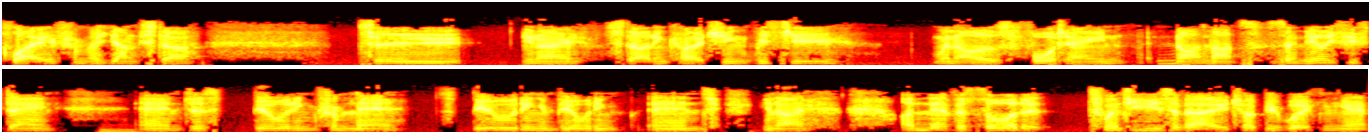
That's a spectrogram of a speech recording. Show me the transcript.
play from a youngster to you know starting coaching with you when I was 14, nine months, so nearly 15, and just building from there, just building and building. And, you know, I never thought at 20 years of age I'd be working at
